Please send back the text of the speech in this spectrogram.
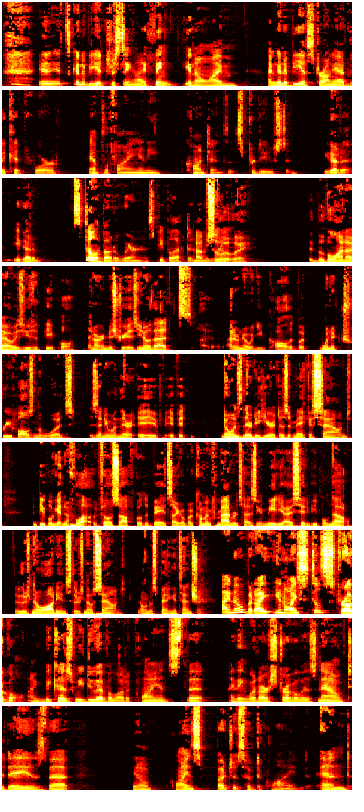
it, it's going to be interesting. I think you know I'm I'm going to be a strong advocate for amplifying any content that's produced, and you gotta you gotta. It's still about awareness. People have to know. you're Absolutely. there. The, the line I always use with people in our industry is, you know, that I, I don't know what you'd call it, but when a tree falls in the woods, is anyone there? If if it no one's there to hear it, does it make a sound? and people get into philo- philosophical debates. I go, but coming from advertising and media, I say to people, no, if there's no audience, there's no sound. No one was paying attention. I know, but I, you know, I still struggle because we do have a lot of clients that I think what our struggle is now today is that, you know, clients' budgets have declined and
